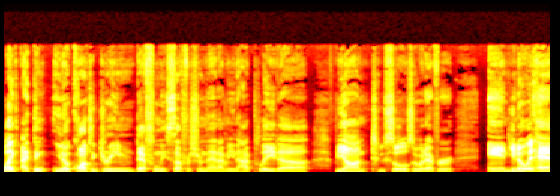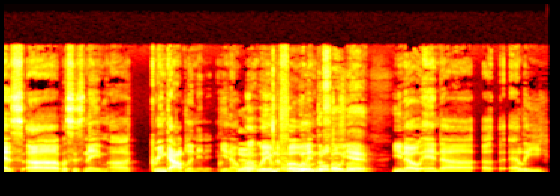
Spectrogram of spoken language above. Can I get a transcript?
Like I think you know, Quantic Dream definitely suffers from that. I mean, I played uh Beyond Two Souls or whatever, and you know, it has uh what's his name uh Green Goblin in it. You know, Yeah. Wi- William Dafoe. Willem and, Will Dafoe, Dafoe. yeah. you know, and uh, uh Ellie.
